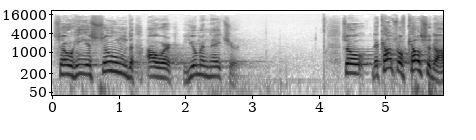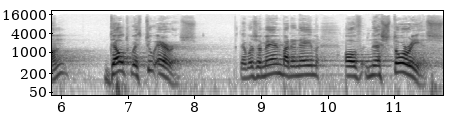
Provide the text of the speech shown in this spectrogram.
So he assumed our human nature. So the Council of Chalcedon dealt with two errors. There was a man by the name of Nestorius,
